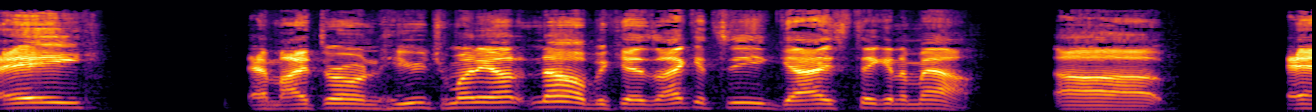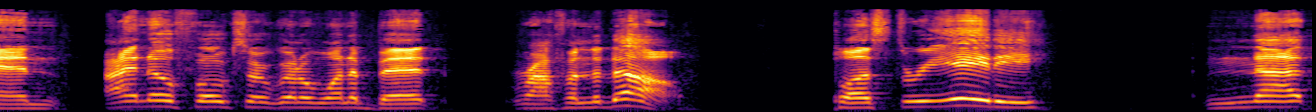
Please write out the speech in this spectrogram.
a Am I throwing huge money on it? No, because I could see guys taking them out. Uh, and I know folks are going to want to bet Rafa Nadal plus 380. Not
